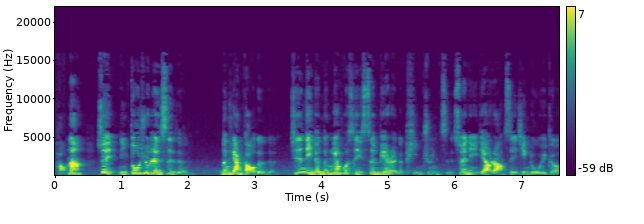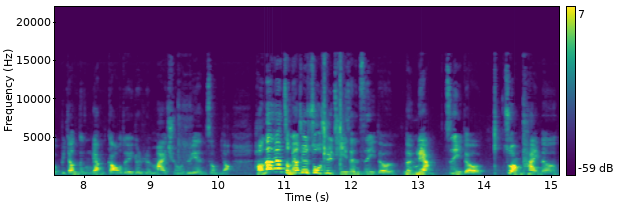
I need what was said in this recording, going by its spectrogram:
好，那所以你多去认识人，能量高的人。其实你的能量会是你身边人的平均值，所以你一定要让自己进入一个比较能量高的一个人脉圈，我觉得也很重要。好，那要怎么样去做去提升自己的能量、自己的状态呢？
